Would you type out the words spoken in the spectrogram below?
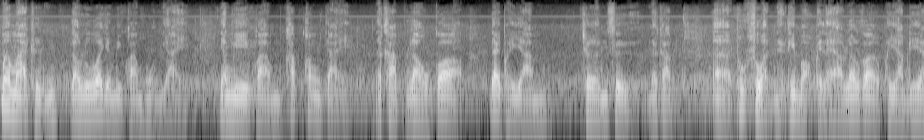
เมื่อมาถึงเรารู้ว่ายังมีความห่วงใยยังมีความคับข้องใจ นะครับ เราก็ได้พยายามเชิญสื่อนะครับทุกส่วนเนี่ยที่บอกไปแล้ว แล้วก็พยายามที่จะ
